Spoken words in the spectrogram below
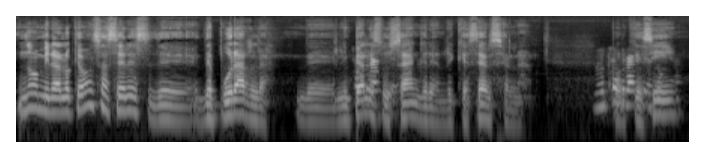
No, mira, lo que vamos a hacer es de, depurarla, de limpiarle su sangre, enriquecérsela. Muchas porque gracias, sí, doctor.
